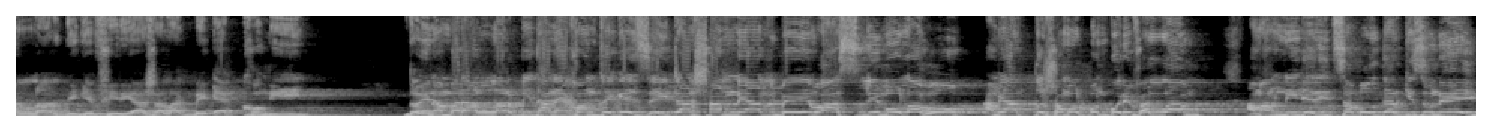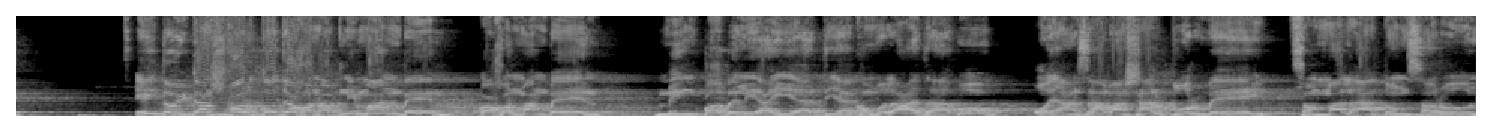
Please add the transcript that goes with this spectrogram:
আল্লাহর দিকে ফিরে আসা লাগবে এক্ষুনি। দুই নম্বরে আল্লাহর বিধান এখন থেকে যেইটা সামনে আসবে আসলিমুল্লাহ আমি আত্মসমর্পণ করে ফেললাম। আমার নিজের ইচ্ছা বলতে আর কিছু নেই। এই দুইটা শর্ত যখন আপনি মানবেন, কখন মানবেন? মিং পাবলি আইয়াতিয়া কমল আজাব ওই আজাব আসার পূর্বে সম্মালা তুম সরুন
